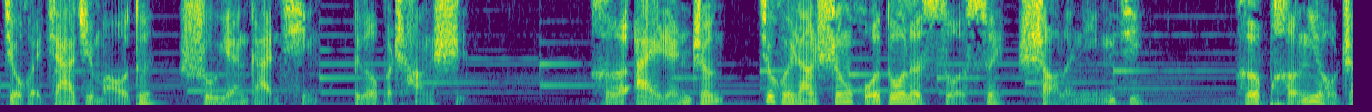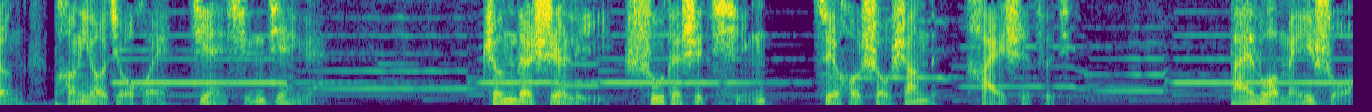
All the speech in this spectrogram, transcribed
就会加剧矛盾，疏远感情，得不偿失；和爱人争就会让生活多了琐碎，少了宁静；和朋友争，朋友就会渐行渐远。争的是理，输的是情，最后受伤的还是自己。白落梅说：“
